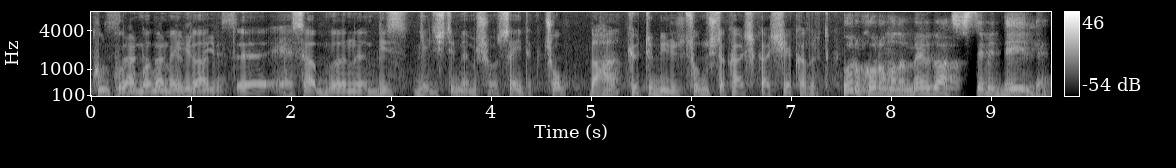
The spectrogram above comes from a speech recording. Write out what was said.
Kur korumalı mevduat e, hesabını biz geliştirmemiş olsaydık çok daha kötü bir sonuçla karşı karşıya kalırdık. Kur korumalı mevduat sistemi değil de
